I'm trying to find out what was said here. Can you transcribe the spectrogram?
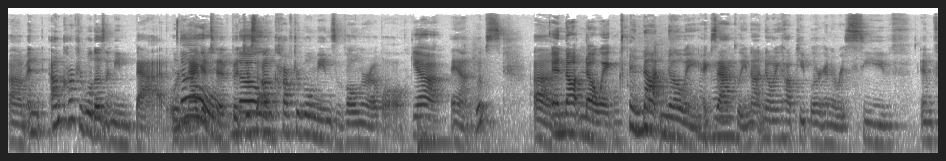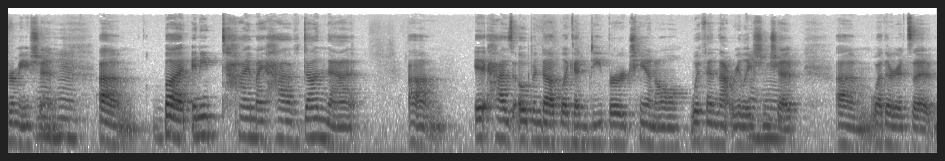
Um, and uncomfortable doesn't mean bad or No, negative, but just uncomfortable means vulnerable. Yeah. And whoops. Um, And not knowing. and not knowing Mm-hmm. exactly not knowing how people are going to receive information Mm-hmm. um, but anytime i have done that um, it has opened up like a deeper channel within that relationship Mm-hmm. um, whether it's a,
